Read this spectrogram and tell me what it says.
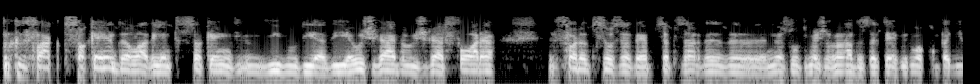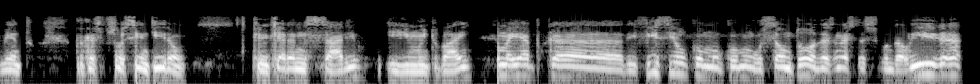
porque de facto só quem anda lá dentro, só quem vive o dia a dia, o jogar, o jogar fora, fora dos seus adeptos, apesar de, de, nas últimas jornadas até haver um acompanhamento, porque as pessoas sentiram que, que era necessário, e muito bem. Uma época difícil, como, como são todas nesta segunda liga,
